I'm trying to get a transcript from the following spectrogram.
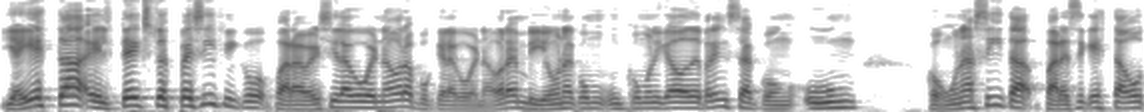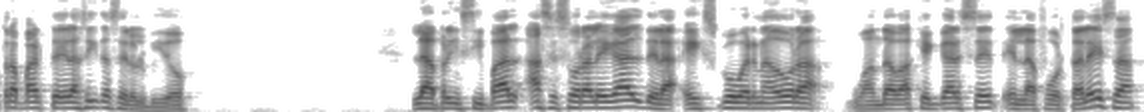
Y ahí está el texto específico para ver si la gobernadora, porque la gobernadora envió un comunicado de prensa con, un, con una cita, parece que esta otra parte de la cita se le olvidó. La principal asesora legal de la ex gobernadora Wanda Vázquez Garcet en la Fortaleza,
